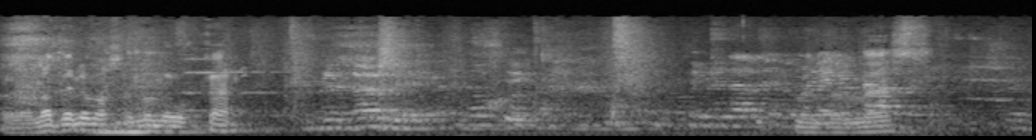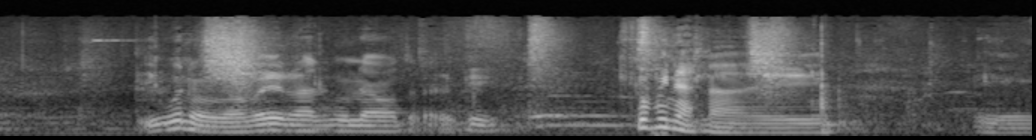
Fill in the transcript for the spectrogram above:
pero no tenemos en dónde buscar. ¿Me entendés? Y bueno, a haber alguna otra. ¿Qué, qué opinas la de, eh,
